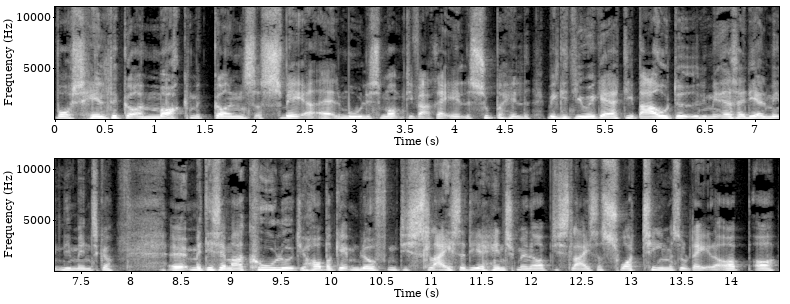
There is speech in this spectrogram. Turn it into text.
Vores helte går amok med guns og svær og alt muligt, som om de var reelle superhelte, hvilket de jo ikke er. De er bare udødelige, men ellers er de almindelige mennesker. Øh, men det ser meget cool ud. De hopper gennem luften, de slicer de her henchmen op, de slicer SWAT-team af soldater op, og,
